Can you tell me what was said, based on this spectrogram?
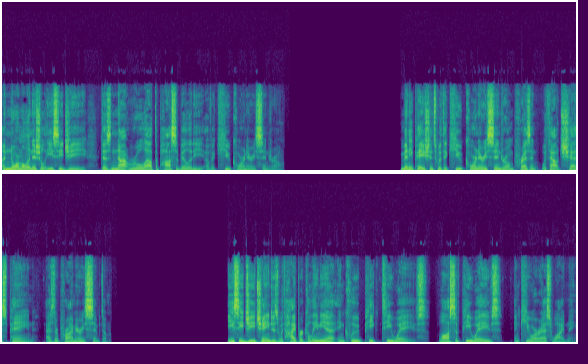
A normal initial ECG does not rule out the possibility of acute coronary syndrome. Many patients with acute coronary syndrome present without chest pain as their primary symptom. ECG changes with hyperkalemia include peak T waves, loss of P waves, and QRS widening.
